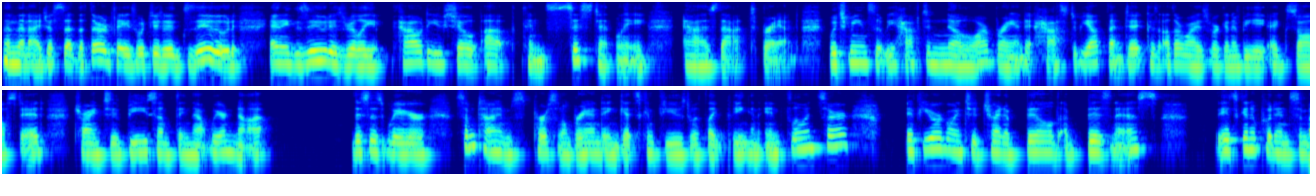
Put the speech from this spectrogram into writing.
And then I just said the third phase, which is exude. And exude is really how do you show up consistently as that brand, which means that we have to know our brand. It has to be authentic because otherwise we're going to be exhausted trying to be something that we're not this is where sometimes personal branding gets confused with like being an influencer if you're going to try to build a business, it's going to put in some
